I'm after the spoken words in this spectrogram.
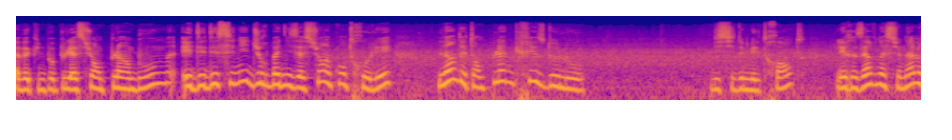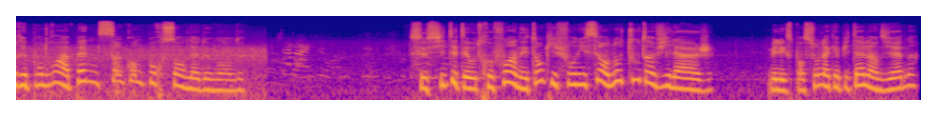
Avec une population en plein boom et des décennies d'urbanisation incontrôlée, l'Inde est en pleine crise de l'eau. D'ici 2030, les réserves nationales répondront à peine 50% de la demande. Ce site était autrefois un étang qui fournissait en eau tout un village. Mais l'expansion de la capitale indienne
